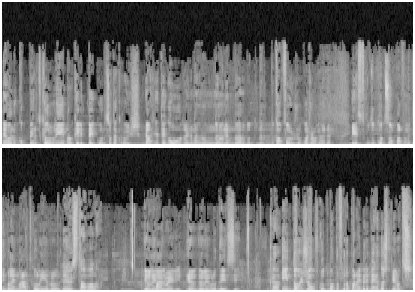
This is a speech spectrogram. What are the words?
É o único pênalti que eu lembro que ele pegou no Santa Cruz. Eu acho que ele pegou outro ainda, mas não, não lembro do, do- do qual foi o jogo, qual a jogada. Esse do contra o São Paulo foi muito emblemático, eu lembro. Eu estava lá. eu lembro Barueri. Eu, eu lembro desse. Cara, Em dois jogos contra o Botafogo da Paraíba, ele pega dois pênaltis.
